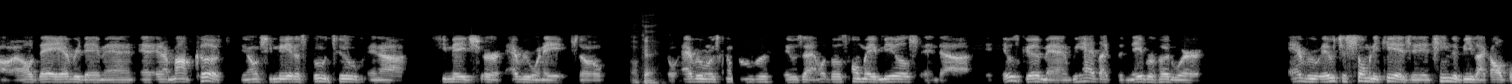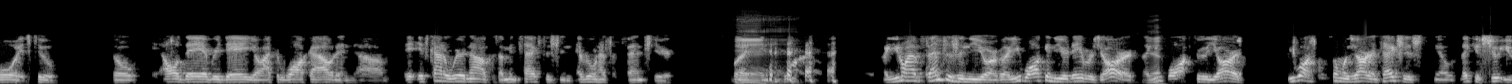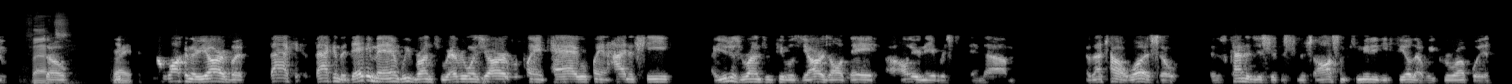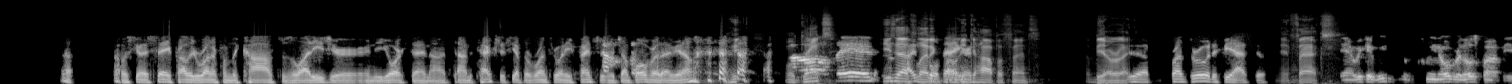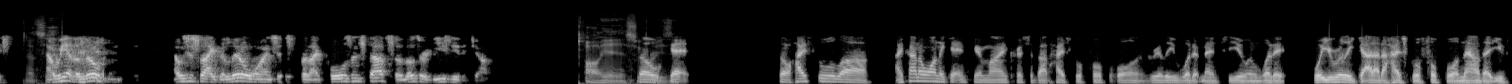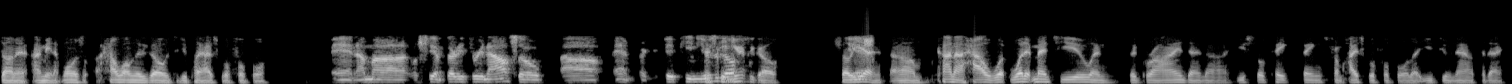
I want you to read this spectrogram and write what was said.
Oh, all day, every day, man. And, and our mom cooked. You know, she made us food too, and uh, she made sure everyone ate. So Okay. So everyone was coming over. It was at those homemade meals, and uh, it, it, was good, man. We had like the neighborhood where every it was just so many kids, and it seemed to be like all boys too. So all day, every day, you know, I could walk out, and um, it, it's kind of weird now because I'm in Texas and everyone has a fence here, but yeah. like you don't have fences in New York. Like you walk into your neighbor's yard, like you walk through the yard, you walk through someone's yard in Texas, you know, they could shoot you. Facts. So right, walk in their yard, but back back in the day, man, we run through everyone's yard. We're playing tag, we're playing hide and seek. Like, you just run through people's yards all day, uh, all your neighbors, and um, that's how it was. So it was kind of just this, this awesome community feel that we grew up with. Uh, I was going to say probably running from the cops was a lot easier in New York than uh, down in Texas. You have to run through any fences and jump over them, you know. well, he, well Bronx, oh, he's athletic, bro. He can hop a fence. That'd be all right. Yeah, run through it if you have to. Yeah, facts. Yeah, we could we could clean over those puppies. That's now it. we have the little. I was just like the little ones, just for like pools and stuff. So those are easy to jump. Oh yeah, yeah so easy. get so high school uh, I kind of want to get into your mind, Chris, about high school football and really what it meant to you and what it what you really got out of high school football now that you've done it. I mean, was, how long ago did you play high school football? Man, I'm uh, let's see, I'm 33 now, so uh, man, like 15 years 15 ago. years ago. So yeah, yeah um, kind of how what what it meant to you and the grind, and uh, you still take things from high school football that you do now today.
